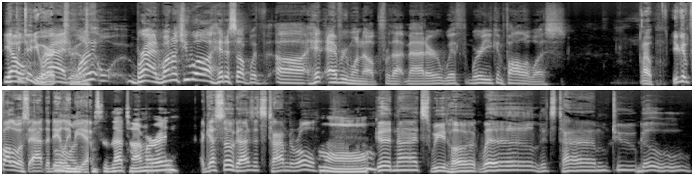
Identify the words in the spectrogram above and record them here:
Yo, Continue, Brad, why don't, Brad, why don't you uh, hit us up with uh, hit everyone up for that matter with where you can follow us. Oh, you can follow us at the Daily Oh, BM. Is it that time already? I guess so, guys. It's time to roll. Aw. Good night, sweetheart. Well, it's time to go.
